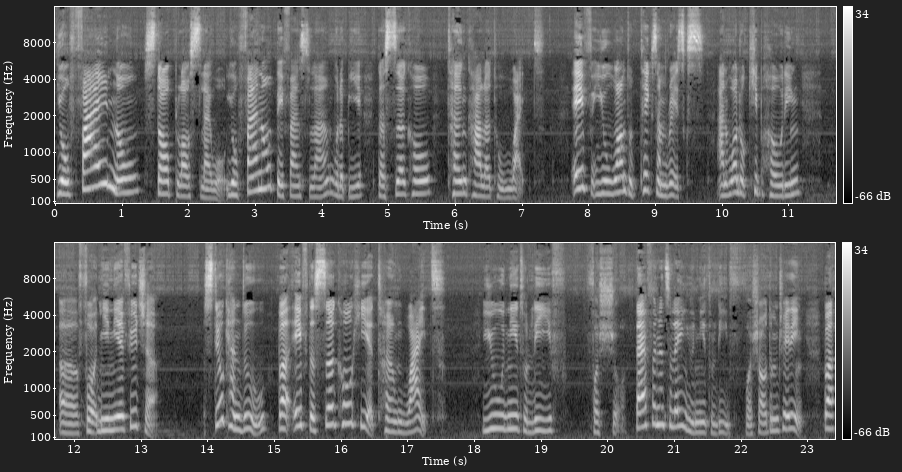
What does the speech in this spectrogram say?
your final stop loss level, your final defense line would be the circle turn color to white. If you want to take some risks and want to keep holding, uh, for in near future still can do. But if the circle here turn white you need to leave for sure. Definitely you need to leave for short-term trading. But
